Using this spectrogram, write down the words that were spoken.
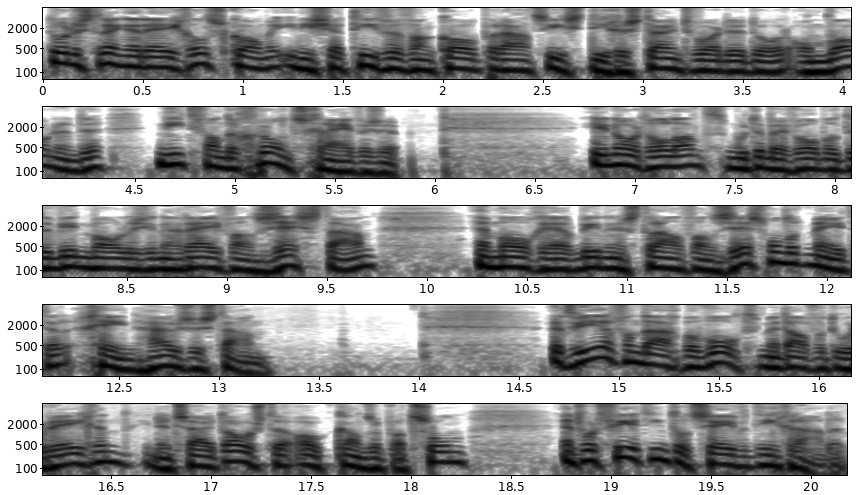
Door de strenge regels komen initiatieven van coöperaties die gesteund worden door omwonenden niet van de grond, schrijven ze. In Noord-Holland moeten bijvoorbeeld de windmolens in een rij van zes staan en mogen er binnen een straal van 600 meter geen huizen staan. Het weer vandaag bewolkt met af en toe regen. In het zuidoosten ook kans op wat zon. En het wordt 14 tot 17 graden.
